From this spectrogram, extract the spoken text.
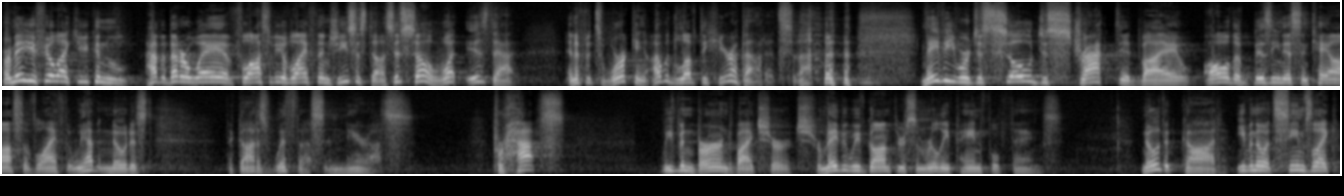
Or maybe you feel like you can have a better way of philosophy of life than Jesus does. If so, what is that? And if it's working, I would love to hear about it. maybe we're just so distracted by all the busyness and chaos of life that we haven't noticed that God is with us and near us. Perhaps we've been burned by church, or maybe we've gone through some really painful things. Know that God, even though it seems like,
